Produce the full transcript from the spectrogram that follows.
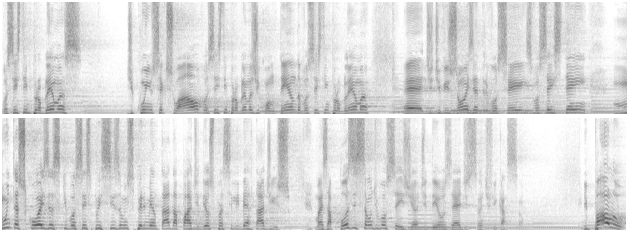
Vocês têm problemas de cunho sexual, vocês têm problemas de contenda, vocês têm problema é, de divisões entre vocês, vocês têm muitas coisas que vocês precisam experimentar da parte de Deus para se libertar disso. Mas a posição de vocês diante de Deus é de santificação. E Paulo,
